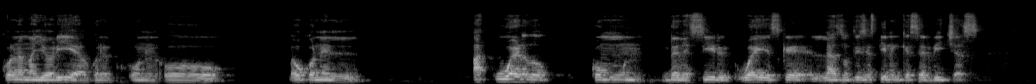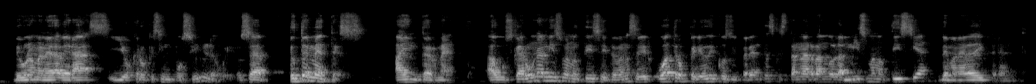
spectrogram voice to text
con la mayoría o con el, o, o con el acuerdo común de decir, güey, es que las noticias tienen que ser dichas de una manera veraz. Y yo creo que es imposible, güey. O sea, tú te metes a internet a buscar una misma noticia y te van a salir cuatro periódicos diferentes que están narrando la misma noticia de manera diferente.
